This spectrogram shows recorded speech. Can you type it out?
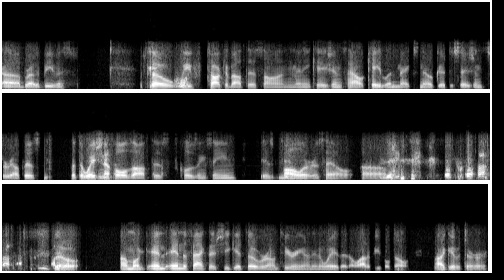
uh, brother Beavis? So we've talked about this on many occasions how Catelyn makes no good decisions throughout this, but the way she Nothing. pulls off this closing scene is Yeah. baller as hell. Um, Yeah. So I'm a, and and the fact that she gets over on Tyrion in a way that a lot of people don't, I give it to her.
